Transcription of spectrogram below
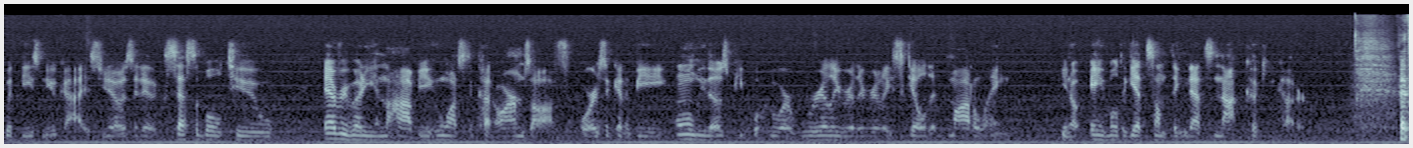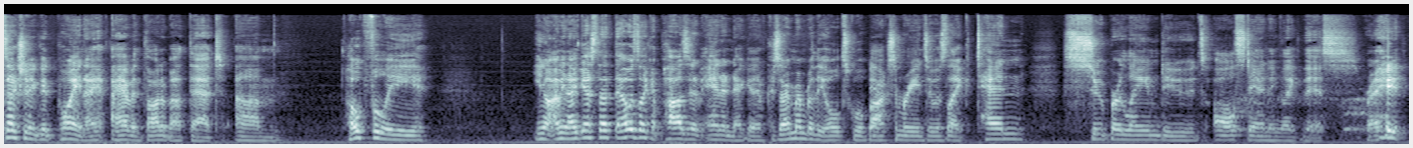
with these new guys? You know, is it accessible to everybody in the hobby who wants to cut arms off, or is it going to be only those people who are really, really, really skilled at modeling? You know, able to get something that's not cookie cutter. That's actually a good point. I, I haven't thought about that. Um, hopefully, you know, I mean, I guess that that was like a positive and a negative because I remember the old school box of Marines. It was like ten super lame dudes all standing like this, right?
